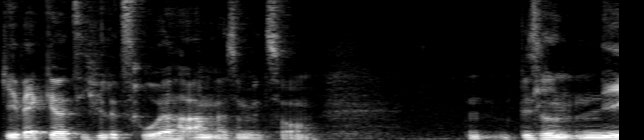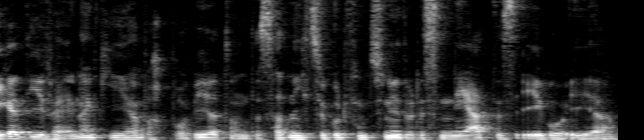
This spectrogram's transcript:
geh weg jetzt, ich will jetzt Ruhe haben, also mit so ein bisschen negativer Energie einfach probiert. Und das hat nicht so gut funktioniert, weil das nährt das Ego eher,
